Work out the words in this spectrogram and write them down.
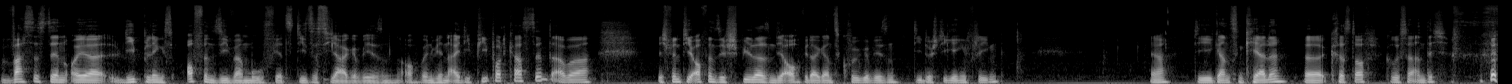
was ist denn euer Lieblingsoffensiver Move jetzt dieses Jahr gewesen? Auch wenn wir ein IDP-Podcast sind, aber ich finde, die Offensivspieler sind ja auch wieder ganz cool gewesen, die durch die Gegend fliegen. Ja, die ganzen Kerle. Äh, Christoph, Grüße an dich.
